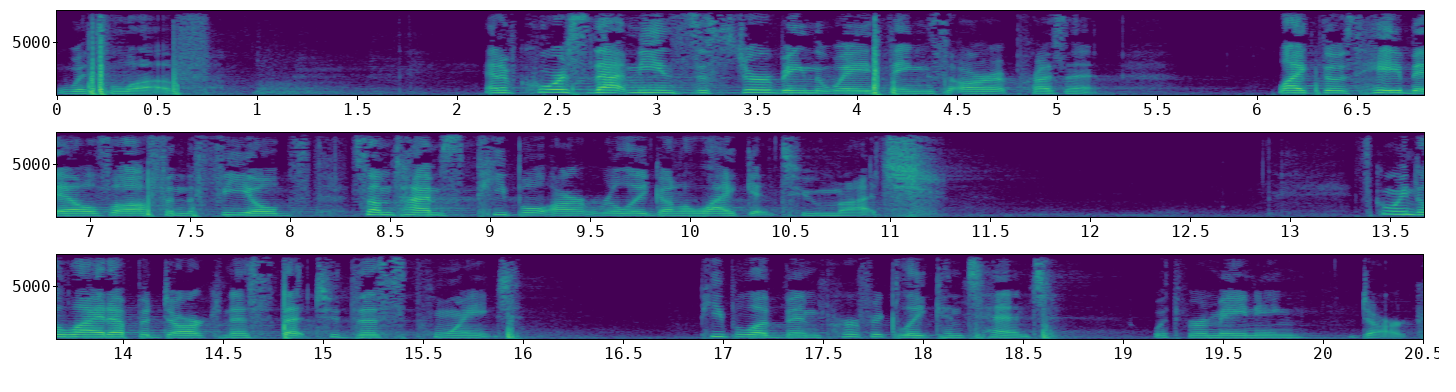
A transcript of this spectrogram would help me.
with love. And of course, that means disturbing the way things are at present. Like those hay bales off in the fields, sometimes people aren't really going to like it too much. It's going to light up a darkness that to this point, people have been perfectly content with remaining dark.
